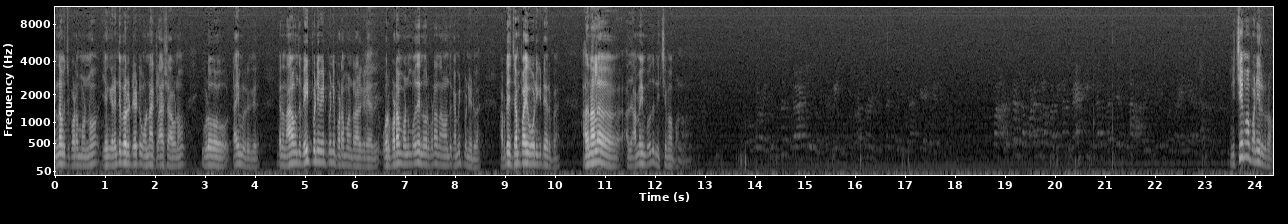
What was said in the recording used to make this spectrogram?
என்ன வச்சு படம் பண்ணணும். எங்கள் ரெண்டு பேரும் டேட்டு ஒன்றா கிளாஷ் ஆகணும். இவ்வளோ டைம் இருக்குது ஏன்னா நான் வந்து வெயிட் பண்ணி வெயிட் பண்ணி படம் பண்ணுற ஆள் கிடையாது. ஒரு படம் பண்ணும்போது இன்னொரு படம் நான் வந்து கமிட் பண்ணிடுவேன். அப்படியே ஜம்ப் ஆகி ஓடிக்கிட்டே இருப்பேன். அதனால அது அமையும் போது நிச்சயமாக பண்ணணும் நிச்சயமா பண்ணியிருக்கிறோம்.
